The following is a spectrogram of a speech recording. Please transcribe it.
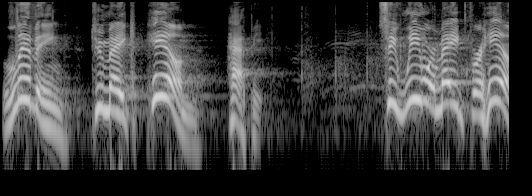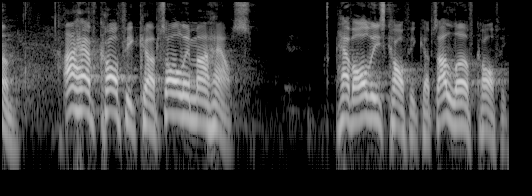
living to make Him happy. See, we were made for Him. I have coffee cups all in my house. have all these coffee cups. I love coffee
